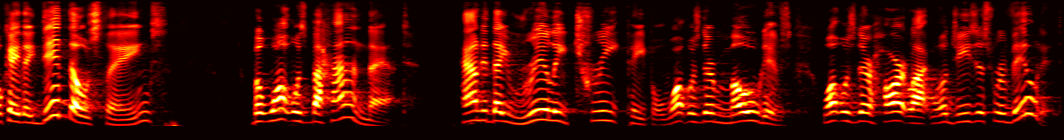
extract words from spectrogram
Okay, they did those things, but what was behind that? How did they really treat people? What was their motives? What was their heart like? Well, Jesus revealed it.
